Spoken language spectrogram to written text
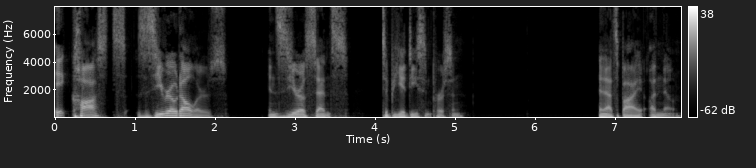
it costs zero dollars and zero cents to be a decent person, and that's by unknown.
